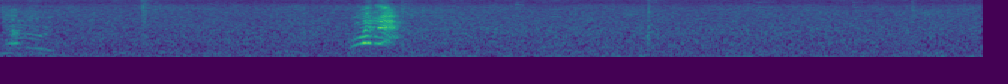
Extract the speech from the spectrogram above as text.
Belarus.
